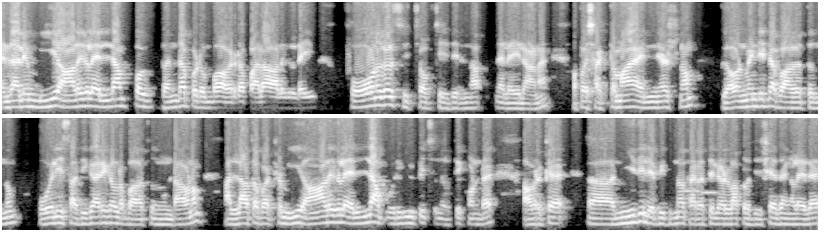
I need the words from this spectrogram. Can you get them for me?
എന്തായാലും ഈ ആളുകളെല്ലാം ബന്ധപ്പെടുമ്പോൾ അവരുടെ പല ആളുകളുടെയും ഫോണുകൾ സ്വിച്ച് ഓഫ് ചെയ്തിരുന്ന നിലയിലാണ്. അപ്പോൾ ശക്തമായ അന്വേഷണം ഗവൺമെന്റിന്റെ ഭാഗത്തുനിന്നും പോലീസ് അധികാരികളുടെ ഭാഗത്തുനിന്നും ഉണ്ടാവണം. അല്ലാത്ത പക്ഷം ഈ ആളുകളെല്ലാം ഒരുമിപ്പിച്ച് നിർത്തിക്കൊണ്ട് അവർക്ക് നീതി ലഭിക്കുന്ന തരത്തിലുള്ള പ്രതിഷേധങ്ങളിലെ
